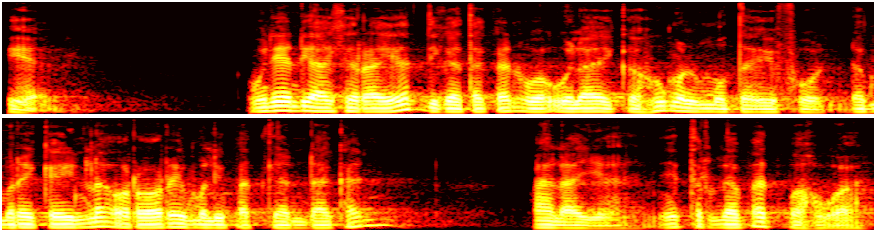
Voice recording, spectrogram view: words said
Iya. Kemudian di akhir ayat dikatakan wa ulaika humul mudhaifun dan mereka inilah orang-orang yang melipat gandakan pahalanya. Ini terdapat bahwa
